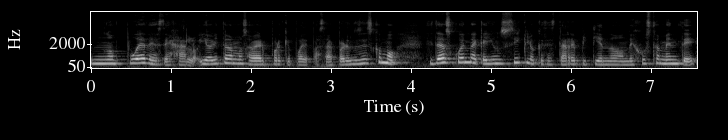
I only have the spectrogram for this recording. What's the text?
no puedes dejarlo. Y ahorita vamos a ver por qué puede pasar. Pero entonces es como si te das cuenta que hay un ciclo que se está repitiendo donde justamente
